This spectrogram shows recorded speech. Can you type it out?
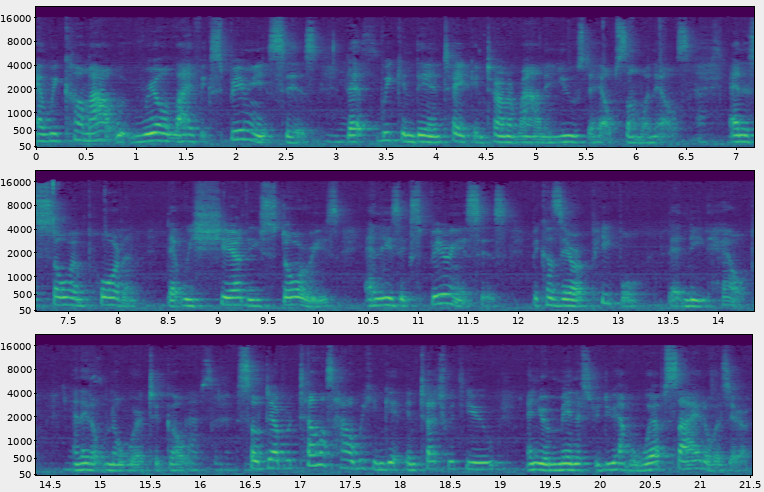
and we come out with real life experiences Yes. that we can then take and turn around and use to help someone else. Absolutely. And it's so important that we share these stories and these experiences because there are people that need help and they don't know where to go. Absolutely. So, Deborah, tell us how we can get in touch with you and your ministry. Do you have a website or is there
